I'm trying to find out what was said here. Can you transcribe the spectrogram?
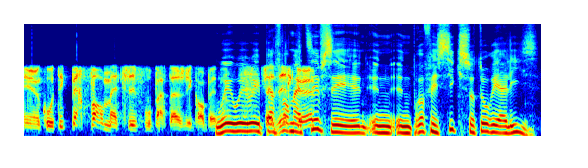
il y, a un, côté performatif au partage des compétences. Oui, oui, oui. Performatif, c'est une, une, prophétie qui s'auto-réalise.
